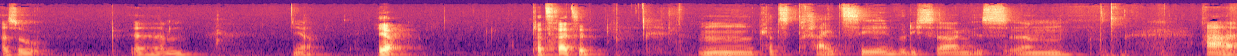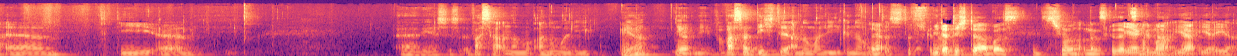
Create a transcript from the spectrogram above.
Also ähm, ja. Ja. Platz 13? Mm, Platz 13 würde ich sagen ist ähm, ah, ähm, die ähm, äh, wie heißt es? Wasseranomalie. Ja, Mhm. Ja. Nee, Wasserdichte-Anomalie, genau. Ja. Das, das, genau. Wieder dichter, aber es ist schon ein anderes Gesetz Ja, genau, nochmal. ja, ja, ja.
